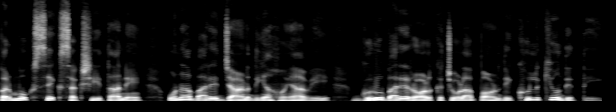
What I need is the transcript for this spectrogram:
ਪ੍ਰਮੁੱਖ ਸਿੱਖ ਸ਼ਖਸੀਅਤਾਂ ਨੇ ਉਹਨਾਂ ਬਾਰੇ ਜਾਣਦੀਆਂ ਹੋਇਆਂ ਵੀ ਗੁਰੂ ਬਾਰੇ ਰੌਲ ਕਚੋਲਾ ਪਾਉਣ ਦੀ ਖੁੱਲ ਕਿਉਂ ਦਿੱਤੀ?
